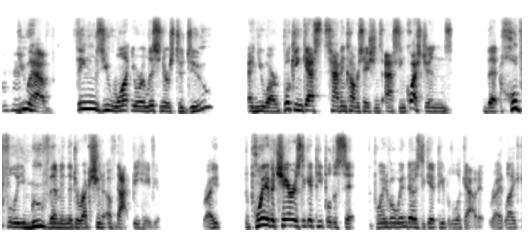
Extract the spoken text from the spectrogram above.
Mm-hmm. You have things you want your listeners to do, and you are booking guests, having conversations, asking questions that hopefully move them in the direction of that behavior, right? The point of a chair is to get people to sit. The point of a window is to get people to look out it, right? Like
